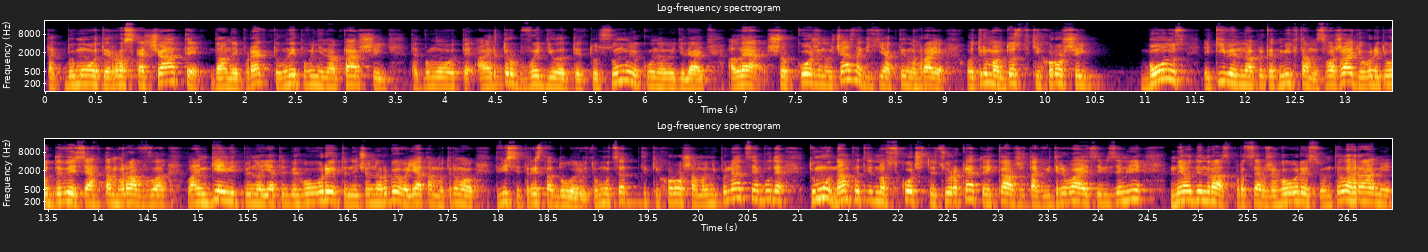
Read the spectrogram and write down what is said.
так би мовити, розкачати даний проект, то вони повинні на перший, так би мовити, airdrop виділити ту суму, яку вони виділяють. Але щоб кожен учасник, який активно грає, отримав досить хороший. Бонус, який він, наприклад, міг там зважати, говорить, от дивись, я там грав в лаймгейм, відповідно, я тобі говорив, ти нічого не робив, а я там отримав 200-300 доларів. Тому це таки хороша маніпуляція буде. Тому нам потрібно вскочити цю ракету, яка вже так відривається від землі. Не один раз про це вже говорив в своєму телеграмі,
